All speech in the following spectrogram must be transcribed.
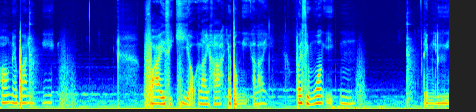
ห้องในบ้านหลังนี้ ไฟสีเขียวอะไรคะ อยู่ตรงนี้อะไร ไฟสีม่วงอีก อืม เต็มเลย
